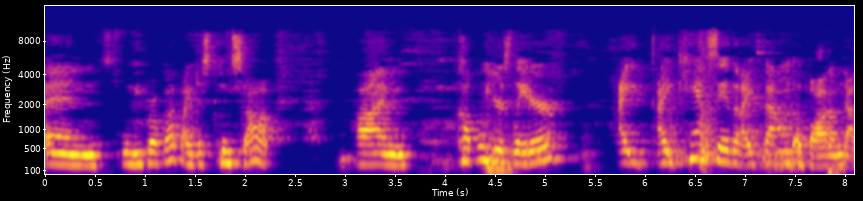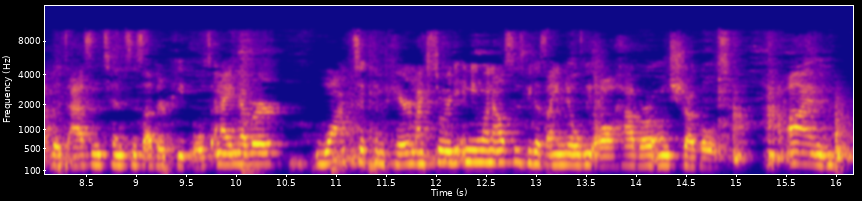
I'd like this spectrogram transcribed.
And when we broke up, I just couldn't stop. Um, a couple years later, I, I can't say that I found a bottom that was as intense as other people's. And I never want to compare my story to anyone else's because I know we all have our own struggles. Um,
